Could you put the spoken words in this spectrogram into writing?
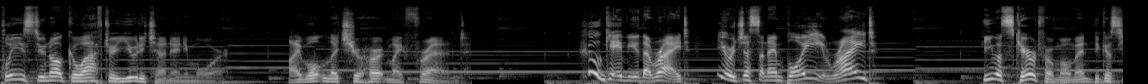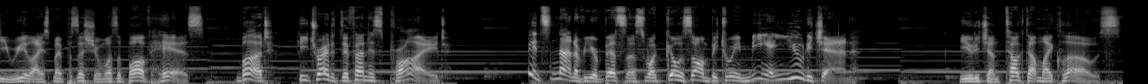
please do not go after Yuri-chan anymore. I won't let you hurt my friend. Who gave you the right? You're just an employee, right? He was scared for a moment because he realized my position was above his, but he tried to defend his pride. It's none of your business what goes on between me and Yuri-chan. Yuri-chan tugged at my clothes.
